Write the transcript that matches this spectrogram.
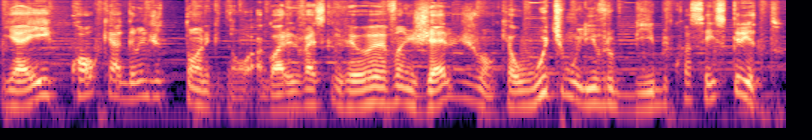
E aí, qual que é a grande tônica? Então, agora ele vai escrever o Evangelho de João, que é o último livro bíblico a ser escrito.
